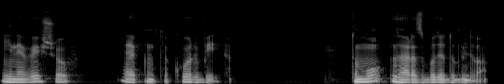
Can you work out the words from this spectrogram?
І не вийшов як на таку орбіту. Тому зараз буде дубль 2.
